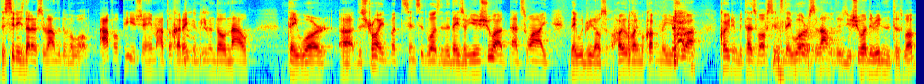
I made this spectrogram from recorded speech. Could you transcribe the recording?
the cities that are surrounded of a wall. Even though now they were uh, destroyed, but since it was in the days of Yeshua, that's why they would read also. Since they were surrounded with Yeshua, they read in the Tezvav.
